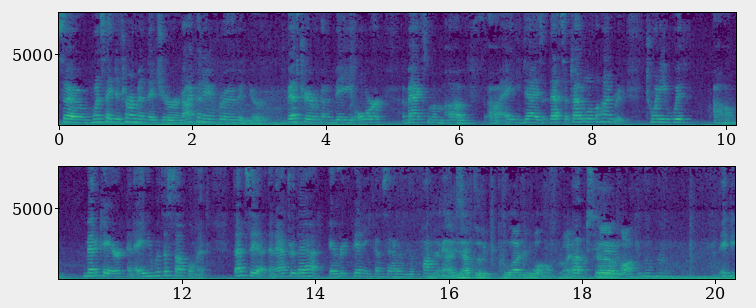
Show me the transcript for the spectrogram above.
So once they determine that you're not going to improve and you're the best you're ever going to be, or a maximum of uh, 80 days, that's a total of 100. 20 with um, Medicare and 80 with a supplement. That's it. And after that, every penny comes out of your pocket. Yeah, you have to pull out your wallet, right? Up to out of pocket. Mhm. If you,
